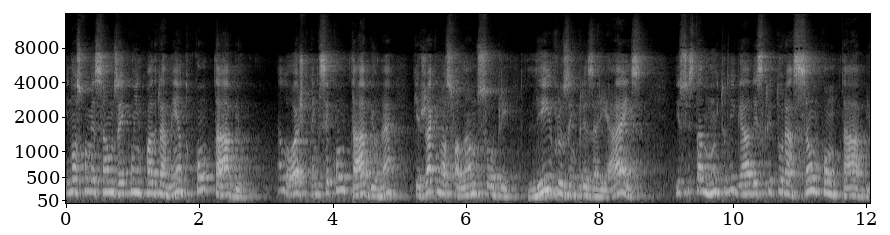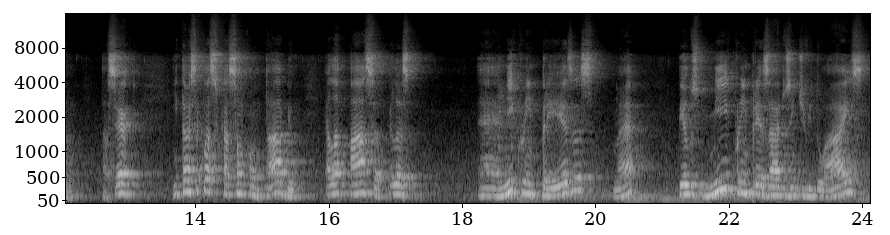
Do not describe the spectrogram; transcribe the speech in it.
E nós começamos aí com um enquadramento contábil. É lógico, tem que ser contábil, né? Porque já que nós falamos sobre livros empresariais, isso está muito ligado à escrituração contábil, tá certo? Então essa classificação contábil, ela passa pelas é, microempresas, né? pelos microempresários individuais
